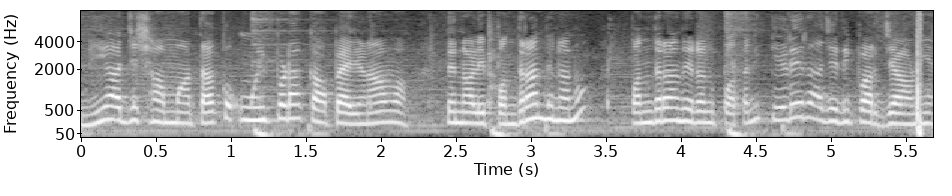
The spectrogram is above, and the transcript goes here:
ਨਹੀਂ ਅੱਜ ਸ਼ਾਮਾਂ ਤੱਕ ਉਹੀ ਪੜਾਕਾ ਪੈ ਜਾਣਾ ਵਾ ਤੇ ਨਾਲੇ 15 ਦਿਨਾਂ ਨੂੰ 15 ਦਿਨਾਂ ਨੂੰ ਪਤਾ ਨਹੀਂ ਕਿਹੜੇ ਰਾਜੇ ਦੀ ਪਰਜਾ ਆਉਣੀ ਆ।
